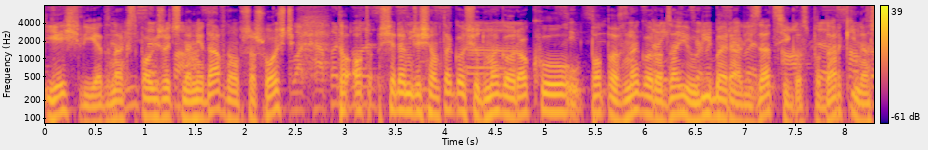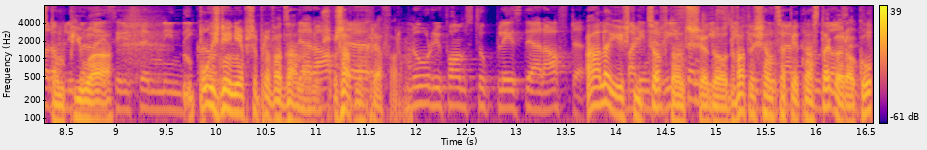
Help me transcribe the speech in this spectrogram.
Jeśli jednak spojrzeć na niedawną przeszłość, to od 77 roku po pewnego rodzaju liberalizacji gospodarki nastąpiła, później nie przeprowadzano już żadnych reform. Ale jeśli cofnąć się do 2015 roku,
